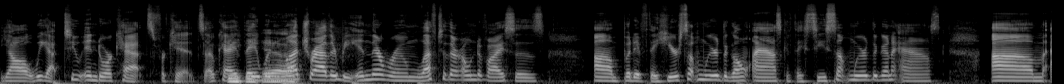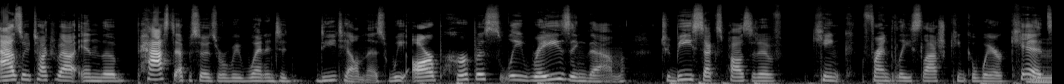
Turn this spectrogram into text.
y'all, we got two indoor cats for kids. Okay, they would Yeah. much rather be in their room, left to their own devices. Um, but if they hear something weird, they're gonna ask. If they see something weird, they're gonna ask. Um, as we talked about in the past episodes where we went into detail on this, we are purposely raising them to be sex positive, kink friendly slash kink aware kids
